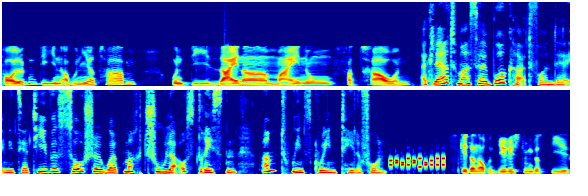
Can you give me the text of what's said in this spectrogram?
folgen, die ihn abonniert haben und die seiner Meinung vertrauen. Erklärt Marcel Burkhardt von der Initiative Social Web macht Schule aus Dresden am Tweenscreen-Telefon. Es geht dann auch in die Richtung, dass die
